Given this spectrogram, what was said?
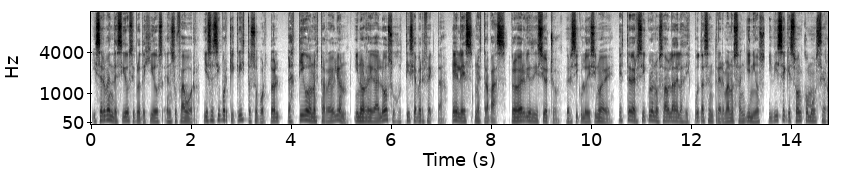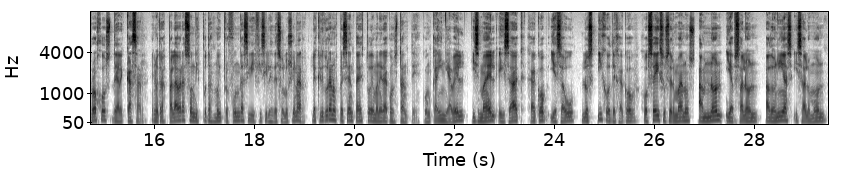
y ser bendecidos y protegidos en su favor. Y es así porque Cristo soportó el castigo de nuestra rebelión y nos regaló su justicia perfecta. Él es nuestra paz. Proverbios 18, versículo 19. Este versículo nos habla de las disputas entre hermanos sanguíneos y dice que son como cerrojos de alcázar. En otras palabras, son disputas muy profundas y difíciles de solucionar. La escritura nos presenta esto de manera constante, con Caín y Abel, Ismael e Isaac, Jacob y Esaú, los hijos de Jacob, José y sus hermanos, Amnón y Absalón, Adonías y Salomón,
